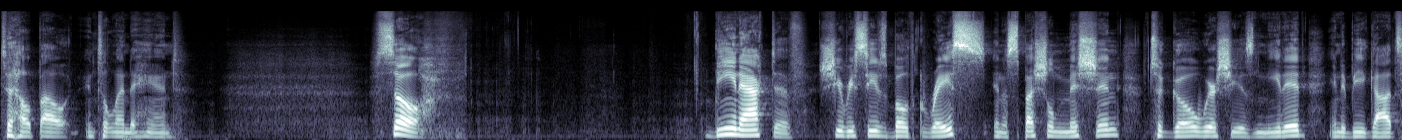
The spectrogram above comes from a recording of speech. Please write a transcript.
to help out and to lend a hand. So, being active, she receives both grace and a special mission to go where she is needed and to be God's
